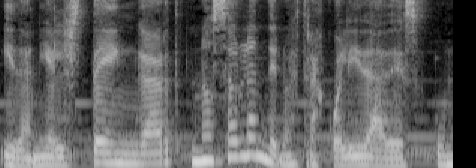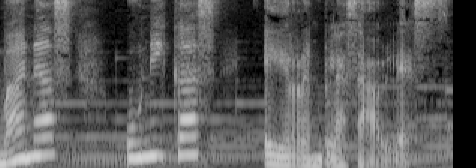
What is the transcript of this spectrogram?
y Daniel Steingart nos hablan de nuestras cualidades humanas, únicas e irreemplazables.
